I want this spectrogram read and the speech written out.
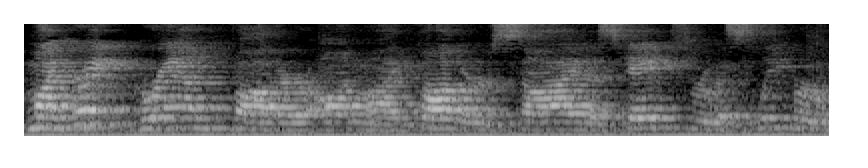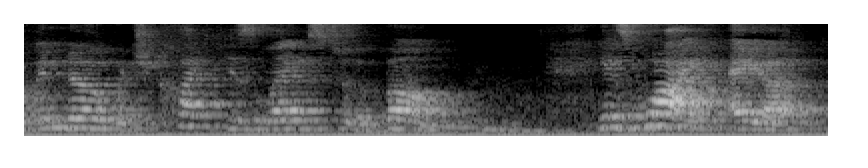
My great grandfather on my father's side escaped through a sleeper window which cut his legs to the bone. His wife, Ada,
